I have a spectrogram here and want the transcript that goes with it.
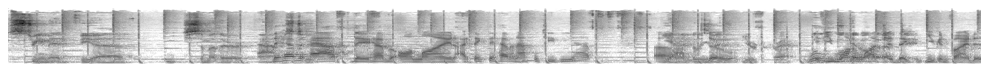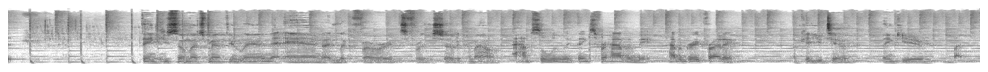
stream it via some other apps. They have an too. app. They have it online. I think they have an Apple TV app. Um, Yeah, I believe so you're correct. if We'll- you we'll want to watch it, they, you can find it. Thank you so much, Matthew Lynn, and I look forward for the show to come out. Absolutely. Thanks for having me. Have a great Friday. Okay, you too. Thank you. Bye.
